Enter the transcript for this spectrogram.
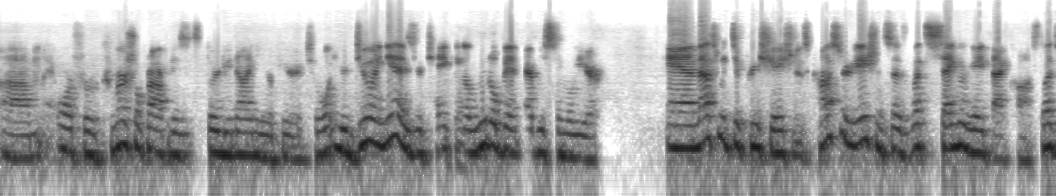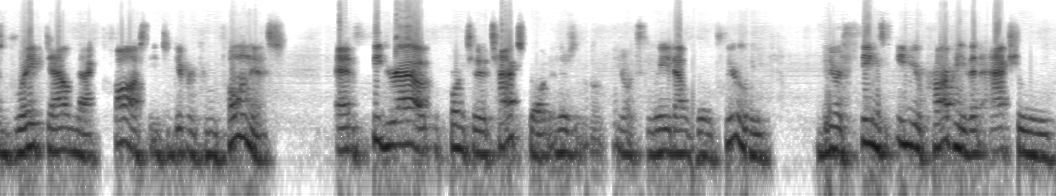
Um, or for commercial properties, it's 39 year period. So what you're doing is you're taking a little bit every single year. And that's what depreciation is. Cost segregation says let's segregate that cost. Let's break down that cost into different components and figure out, according to the tax code, and there's, you know, it's laid out very clearly, there are things in your property that actually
